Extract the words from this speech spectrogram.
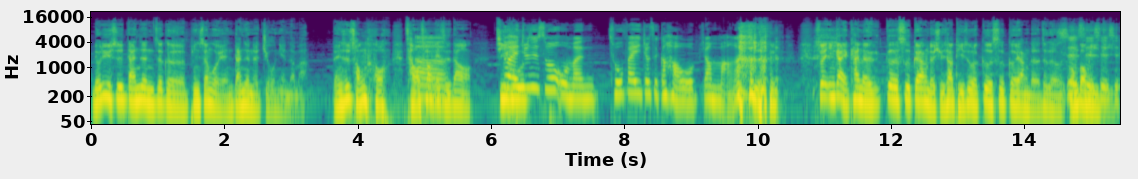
刘律师担任这个评审委员担任了九年了嘛，等于是从头 草创一直到几乎对，就是说，我们除非就是刚好我比较忙啊，是，所以应该也看了各式各样的学校提出了各式各样的这个公共议题。是是是，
